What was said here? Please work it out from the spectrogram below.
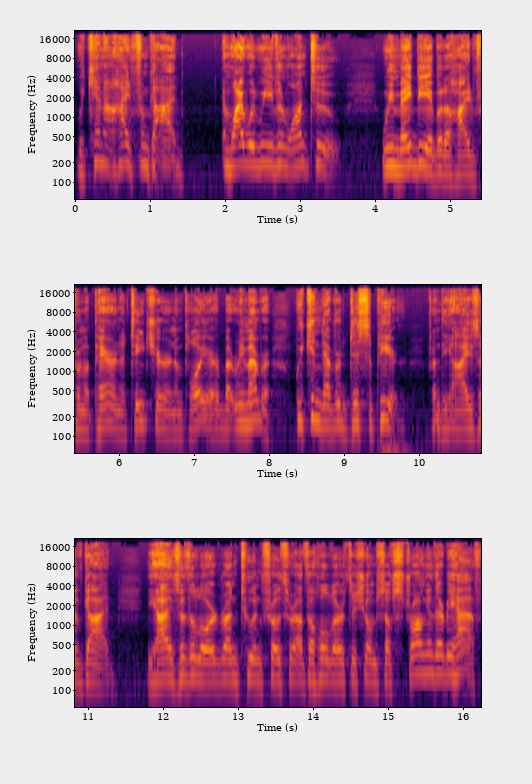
We cannot hide from God. And why would we even want to? We may be able to hide from a parent, a teacher, an employer, but remember, we can never disappear from the eyes of God. The eyes of the Lord run to and fro throughout the whole earth to show himself strong in their behalf,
